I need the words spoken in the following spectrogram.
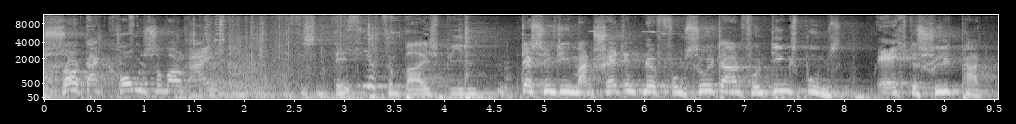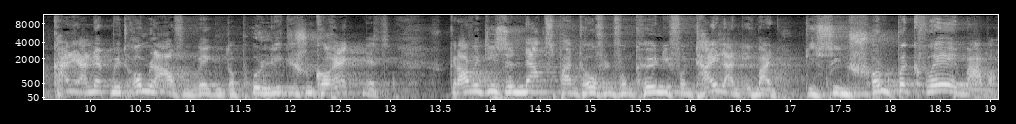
So, dann kommen Sie mal rein. Was ist denn das hier zum Beispiel? Das sind die Manschettenknöpfe vom Sultan von Dingsbums. Echtes Schildpad. Kann ja nicht mit rumlaufen wegen der politischen Korrektness. Genau wie diese Nerzpantoffeln vom König von Thailand. Ich meine, die sind schon bequem, aber.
